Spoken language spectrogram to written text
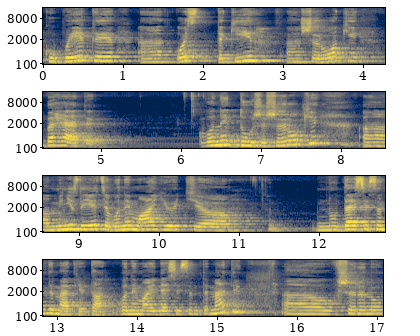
купити а, ось такі а, широкі багети. Вони дуже широкі. Е, Мені здається, вони мають е, ну, 10 сантиметрів. Так, вони мають 10 сантиметрів е, в ширину.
